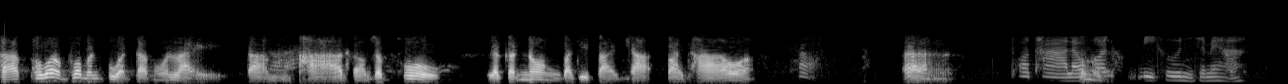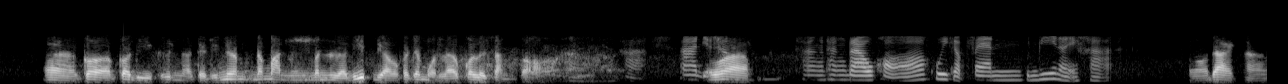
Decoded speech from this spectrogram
ครับ เพราะว่าเพราะมันปวดตามหัวไหล่ ตามขาตามสะโพกแล้วก็น่องไปที่ปลายชะปลายเท้าอะค่ะอ่า พอทาแล้วก็ดีขึ้นใช่ไหมคะอ่าก็ก็ดีขึ้นนะแต่ทีนี้น้ำน้ำมันมันเหลือนิดเดียวก็จะหมดแล้วก็เลยสั่งต่อค่ะ อ่า เดี๋เพยวราะว่าทางทางเราขอคุยกับแฟนคุณพี่หน่อยค่ะ อ๋อ ได้ครับ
